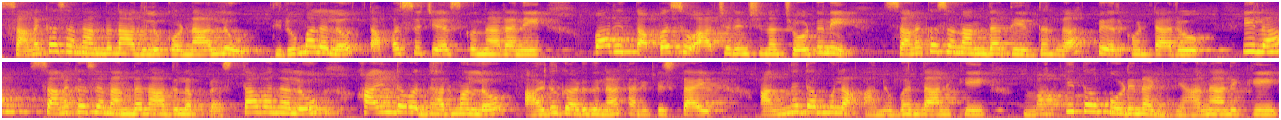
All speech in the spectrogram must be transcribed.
సనక సనందనాథులు కొన్నాళ్ళు తిరుమలలో తపస్సు చేసుకున్నారని వారి తపస్సు ఆచరించిన చోటుని సనకసనంద తీర్థంగా పేర్కొంటారు. ఇలా సనకసనందనాథుల ప్రస్తావనలు హైందవ ధర్మంలో అడుగడుగునా కనిపిస్తాయి. అన్నదమ్ముల అనుబంధానికి భక్తితో కూడిన జ్ఞానానికి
